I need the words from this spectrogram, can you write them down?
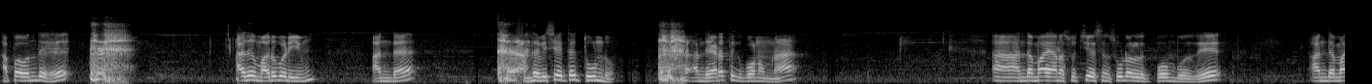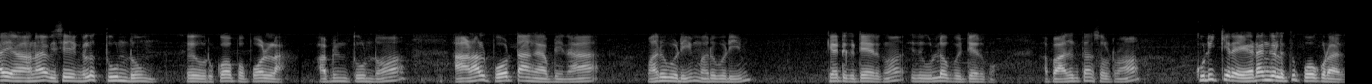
அப்போ வந்து அது மறுபடியும் அந்த அந்த விஷயத்தை தூண்டும். அந்த இடத்துக்கு போனோம்னா அந்த மாதிரியான சுச்சுவேஷன் சூழலுக்கு போகும்போது அந்த மாதிரியான விஷயங்களை தூண்டும். சரி ஒரு கோப்பை போடலாம் அப்படின்னு தூண்டும். ஆனால் போட்டாங்க அப்படின்னா மறுபடியும் மறுபடியும் கேட்டுக்கிட்டே இருக்கும். இது உள்ளே போயிட்டே இருக்கும். அப்போ அதுக்கு தான் சொல்கிறோம் குடிக்கிற இடங்களுக்கு போகக்கூடாது.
